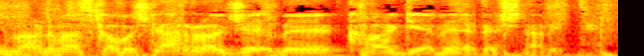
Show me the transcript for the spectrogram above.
این برنامه از کاوشگر راجع به کاگبه بشنوید.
